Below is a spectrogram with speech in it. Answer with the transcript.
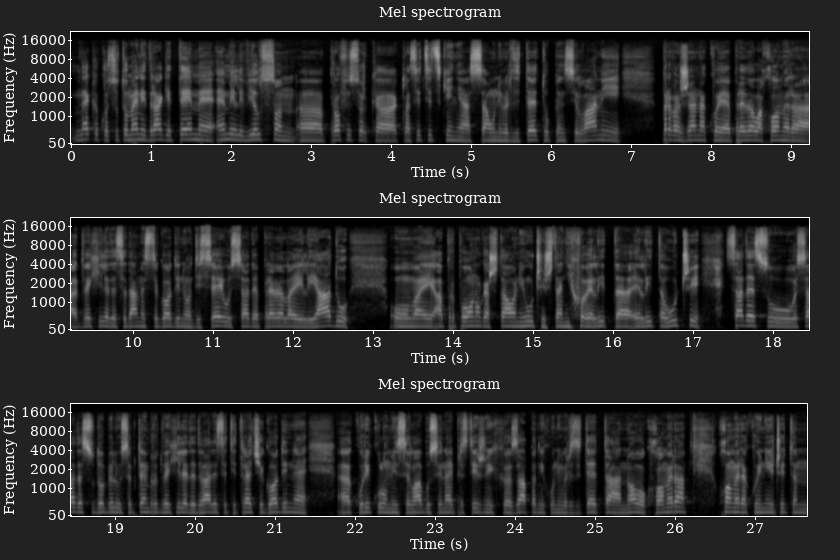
nekako su to meni drage teme. Emily Wilson, uh, profesorka klasicitskinja sa Univerzitetu u Pensilvaniji, prva žena koja je prevela Homera 2017. godine Odiseju, sada je prevela Iliadu, ovaj, apropo onoga šta oni uči, šta njihova elita, elita uči, sada su, sada su dobili u septembru 2023. godine kurikulum i syllabus najprestižnijih zapadnih univerziteta novog Homera, Homera koji nije čitan,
